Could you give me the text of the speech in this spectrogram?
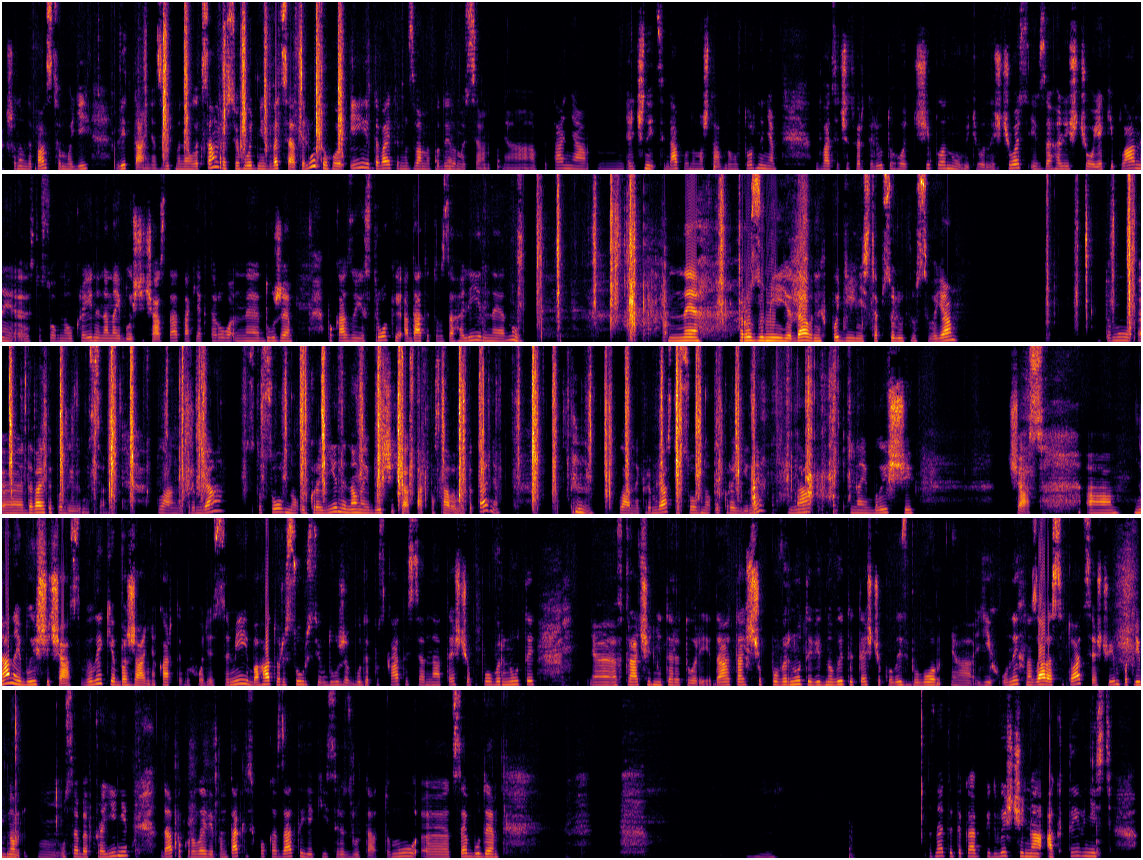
Так, шановне панство, мої вітання. Звуть мене Олександра. Сьогодні 20 лютого, і давайте ми з вами подивимося питання річниці да, повномасштабного вторгнення 24 лютого. Чи планують вони щось і взагалі що, які плани е, стосовно України на найближчий час? Да? Так як Таро не дуже показує строки, а дати то взагалі не, ну, не розуміє, да, в них подійність абсолютно своя. Тому е, давайте подивимося. Плани Кремля стосовно України на найближчий час. Так, поставимо питання. Плани Кремля стосовно України на найближчий час. А, на найближчий час велике бажання, карти виходять самі, багато ресурсів дуже буде пускатися на те, щоб повернути е, втрачені території, да, так, щоб повернути, відновити те, що колись було е, їх. У них на зараз ситуація, що їм потрібно у себе в країні да, по королеві Пентаклів показати якийсь результат. Тому е, це буде. Знаєте, така підвищена активність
